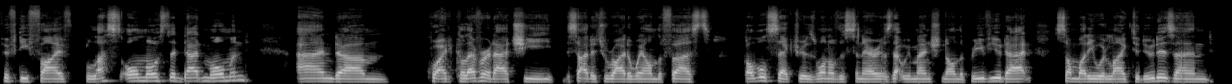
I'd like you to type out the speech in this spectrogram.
fifty five plus almost at that moment, and um, quite clever that she decided to ride away on the first cobble sector is one of the scenarios that we mentioned on the preview that somebody would like to do this and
